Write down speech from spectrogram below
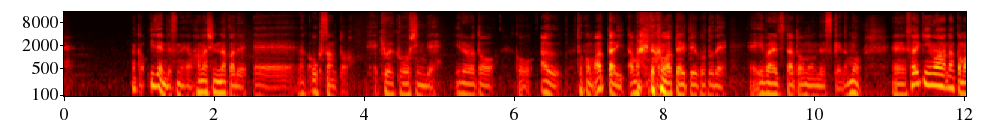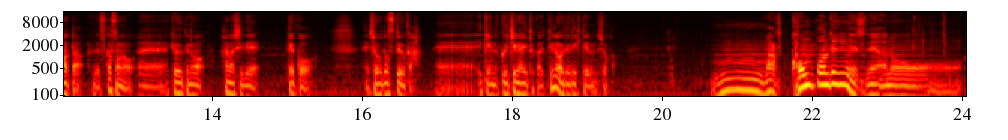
なんか以前ですね、話の中で、えーなんか奥さんと、えー教育方針でいろいろとこう会うとこもあったり、会わないとこもあったりということで、えー言われてたと思うんですけれども、えー最近はなんかまた、あれですか、その、えー教育の話で結構、えー衝突というか、えー意見の食い違いとかっていうのが出てきてるんでしょうか？うーんまあ根本的にですねあのー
